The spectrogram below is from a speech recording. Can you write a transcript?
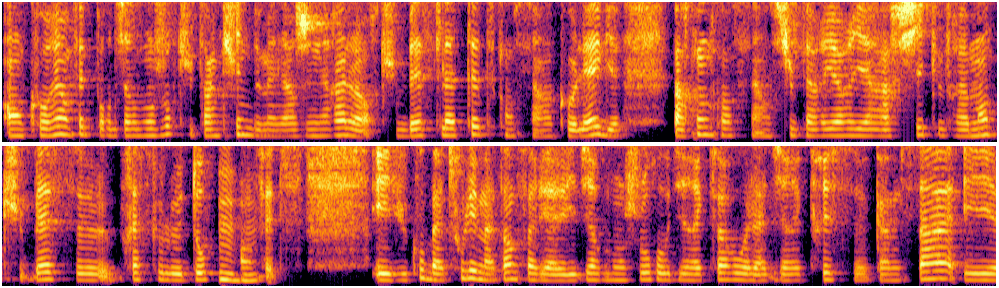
en Corée, en fait, pour dire bonjour, tu t'inclines de manière générale. Alors, tu baisses la tête quand c'est un collègue. Par contre, quand c'est un supérieur hiérarchique, vraiment, tu baisses euh, presque le dos, mhm. en fait. Et du coup, bah, tous les matins, il fallait aller dire bonjour au directeur ou à la directrice comme ça. Et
